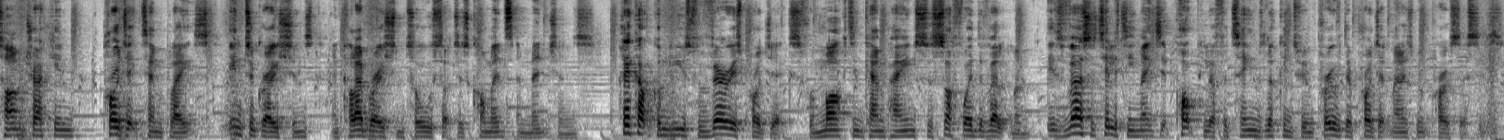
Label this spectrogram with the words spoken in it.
time tracking, project templates, integrations and collaboration tools such as comments and mentions. ClickUp can be used for various projects, from marketing campaigns to software development. Its versatility makes it popular for teams looking to improve their project management processes.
